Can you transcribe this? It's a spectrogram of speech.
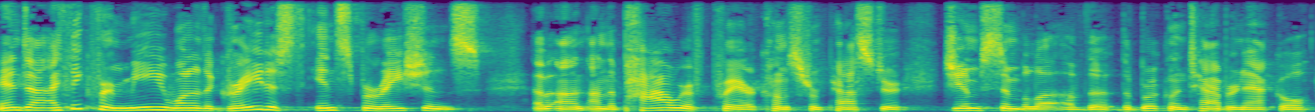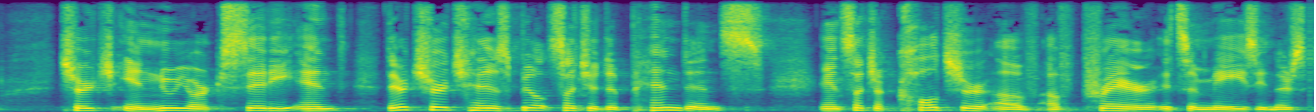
And uh, I think for me, one of the greatest inspirations on, on, the power of prayer comes from Pastor Jim Cymbala of the, the Brooklyn Tabernacle Church in New York City. And their church has built such a dependence and such a culture of, of prayer. It's amazing. There's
